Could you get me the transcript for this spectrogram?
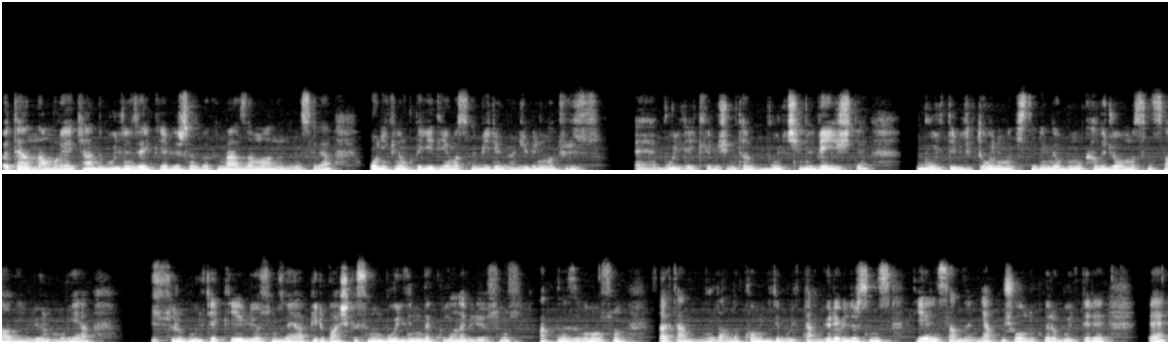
Öte yandan buraya kendi build'inizi ekleyebilirsiniz. Bakın ben zamanında mesela 12.7 yamasını bir yıl önce bir Nautilus e, build eklemişim. Tabi bu build şimdi değişti. Bu ile birlikte oynamak istediğimde bunun kalıcı olmasını sağlayabiliyorum buraya. Bir sürü build ekleyebiliyorsunuz veya bir başkasının build'ini de kullanabiliyorsunuz. Aklınızda bulunsun. Zaten buradan da community build'den görebilirsiniz. Diğer insanların yapmış oldukları build'leri ve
